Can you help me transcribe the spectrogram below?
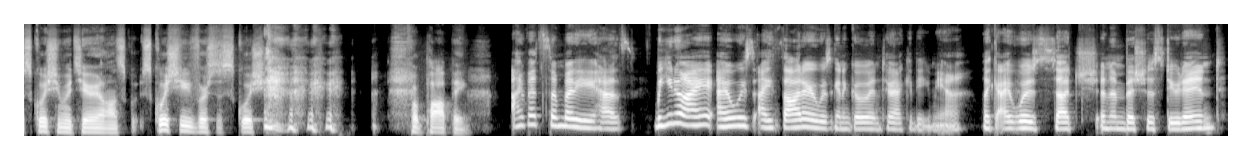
squishy material on squ- squishy versus squishy for popping. I bet somebody has. But you know, I, I always I thought I was gonna go into academia. Like I was such an ambitious student.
